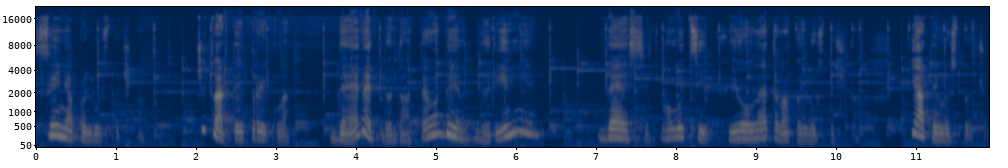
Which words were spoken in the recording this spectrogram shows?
Синя пелюсточка. Четвертий приклад. 9 додати 1 дорівнює 10. Молодці. Фіолетова пелюсточка. П'ятий листочок.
